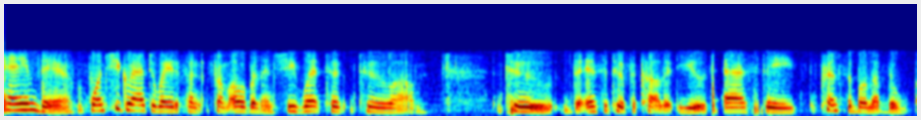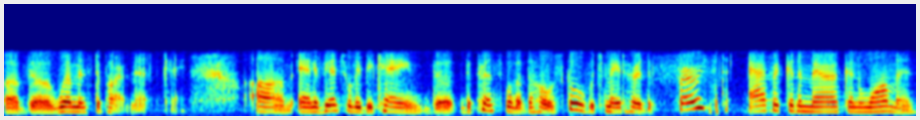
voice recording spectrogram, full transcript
came there, once she graduated from from Oberlin, she went to to um, to the Institute for Colored Youth as the principal of the of the women's department. Okay, um, and eventually became the, the principal of the whole school, which made her the first African American woman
